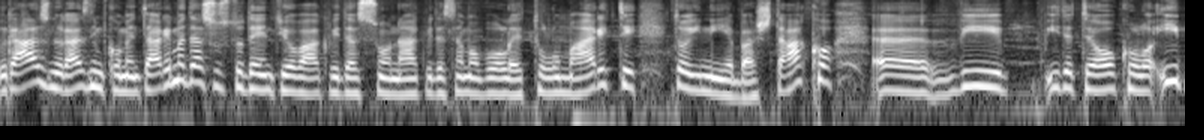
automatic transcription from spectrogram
razno raznim komentarima da su studenti ovakvi, da su onakvi, da samo vole tulumariti, to i nije baš tako. E, vi idete okolo i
